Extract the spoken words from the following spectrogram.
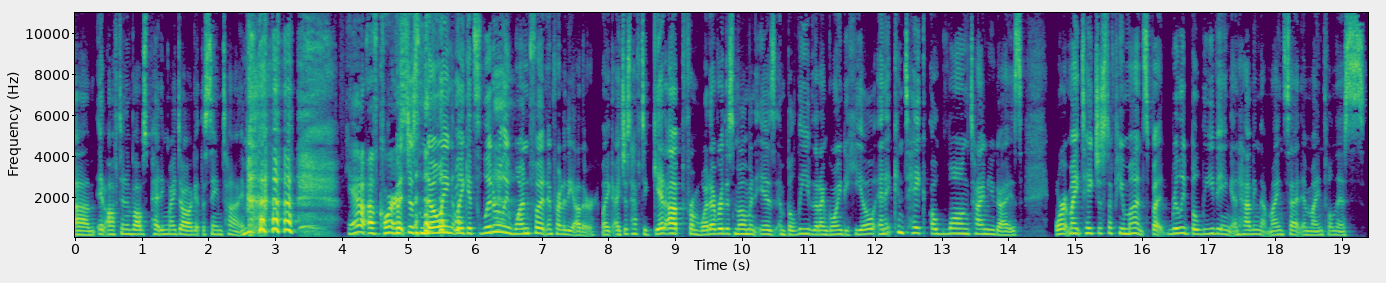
Um, it often involves petting my dog at the same time. yeah, of course. But just knowing, like, it's literally one foot in front of the other. Like, I just have to get up from whatever this moment is and believe that I'm going to heal. And it can take a long time, you guys or it might take just a few months, but really believing and having that mindset and mindfulness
